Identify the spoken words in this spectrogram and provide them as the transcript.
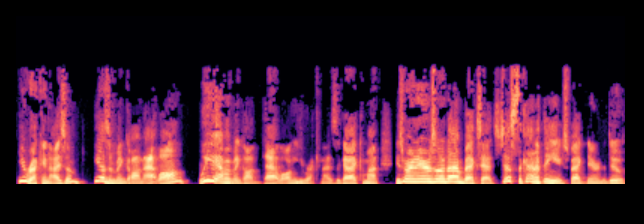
You recognize him. He hasn't been gone that long. We haven't been gone that long. You recognize the guy. Come on. He's wearing Arizona Diamondbacks hats. Just the kind of thing you expect Darren to do.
